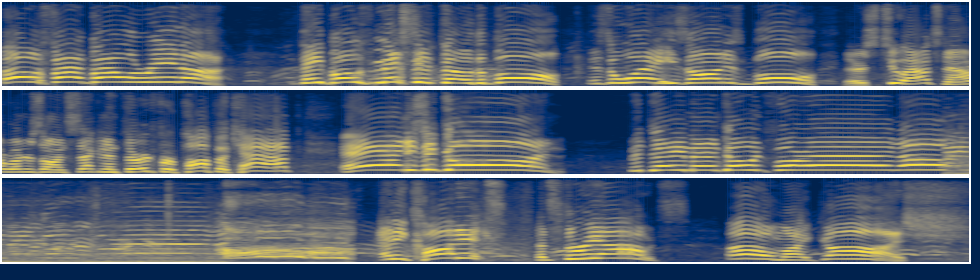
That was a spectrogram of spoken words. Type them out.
Oh, a fat ballerina. They both miss it though. The ball is away. He's on his bull. There's two outs now. Runners on second and third for Papa Cap. And is it gone? Bidet man going for it. Oh! And he caught it. That's three outs. Oh my gosh.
